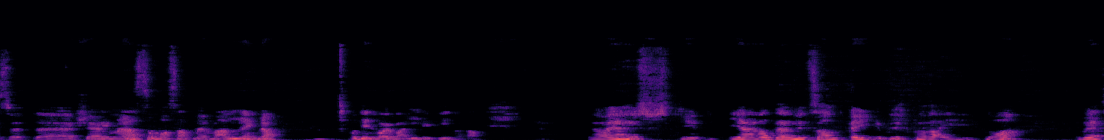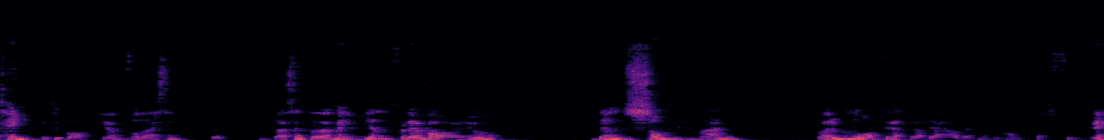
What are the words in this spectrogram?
søte sjelene som har sendt meg melding, da. Og din var jo veldig fin. da. Ja, jeg husker Jeg hadde en litt sånn øyeblikk på vei hit nå, hvor jeg tenkte tilbake igjen på da jeg sendte, da jeg sendte den meldingen. For det var jo den sommeren bare måneder etter at jeg hadde kommet offentlig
